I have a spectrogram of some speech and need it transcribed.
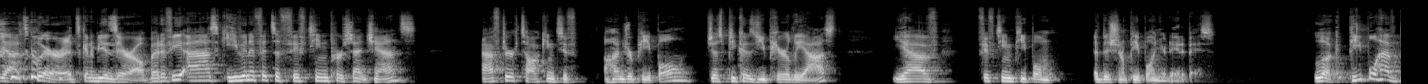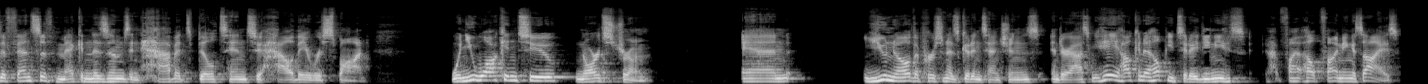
yeah, it's clear. it's gonna be a zero. But if you ask, even if it's a 15% chance, after talking to 100 people, just because you purely asked, you have 15 people, additional people in your database. Look, people have defensive mechanisms and habits built into how they respond. When you walk into Nordstrom and you know the person has good intentions and they're asking, Hey, how can I help you today? Do you need help finding a size?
